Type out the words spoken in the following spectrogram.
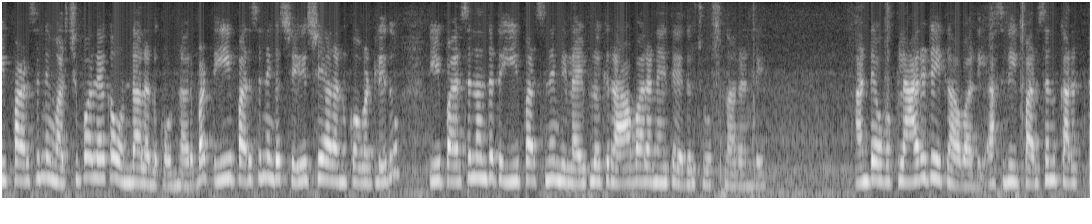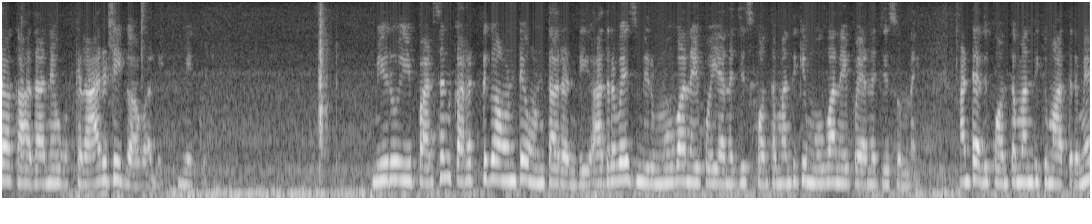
ఈ పర్సన్ని మర్చిపోలేక ఉండాలనుకుంటున్నారు. బట్ ఈ పర్సన్ ఇంకా చేసి చేయాలనుకోవట్లేదు. ఈ పర్సన్ అంతటా ఈ పర్సనే మీ లైఫ్లోకి రావాలని అయితే ఎదురు చూస్తున్నారండి. అంటే ఒక క్లారిటీ కావాలి. అసలు ఈ పర్సన్ కరెక్టా కాదా అనే ఒక క్లారిటీ కావాలి మీకు. మీరు ఈ పర్సన్ కరెక్ట్గా ఉంటే ఉంటారండి. అదర్వైజ్ మీరు మూవ్ ఆన్ అయిపోయే ఎనర్జీస్ కొంతమందికి మూవ్ ఆన్ అయిపోయే ఎనర్జీస్ ఉన్నాయి. అంటే అది కొంతమందికి మాత్రమే.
